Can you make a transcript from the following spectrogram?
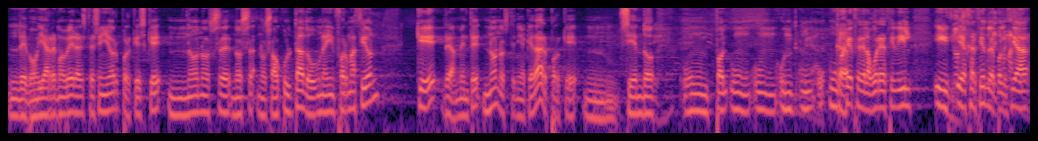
le voy a remover a este señor porque es que no nos, eh, nos, nos ha ocultado una información que realmente no nos tenía que dar, porque mm, siendo un, un- un- un- un jefe de la Guardia Civil y, y ejerciendo de policía,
